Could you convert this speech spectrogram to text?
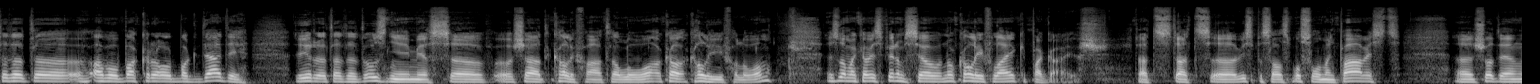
tad, tad Abu Bakr al-Baghdadi ir tātad uzņēmies šādu kalifāta lomu, kal, kalīfa lomu. Es domāju, ka vispirms jau nu, kalīfa laiki pagājuši. Tāds, tāds vispasaules musulmaņu pāvests šodien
